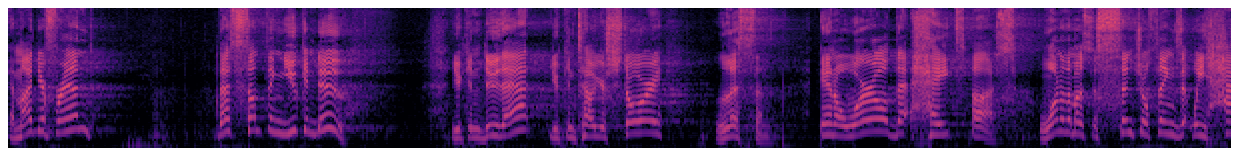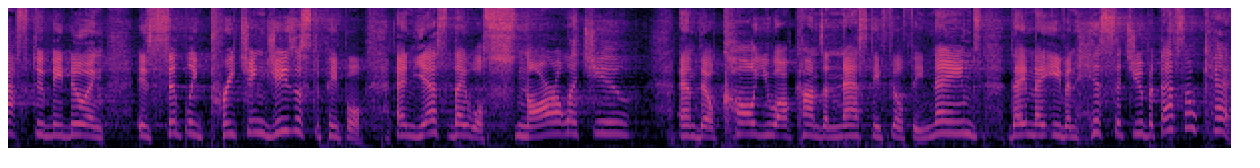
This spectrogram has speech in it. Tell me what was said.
And my dear friend, that's something you can do. You can do that, you can tell your story. Listen, in a world that hates us, one of the most essential things that we have to be doing is simply preaching Jesus to people. And yes, they will snarl at you and they'll call you all kinds of nasty, filthy names. They may even hiss at you, but that's okay.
